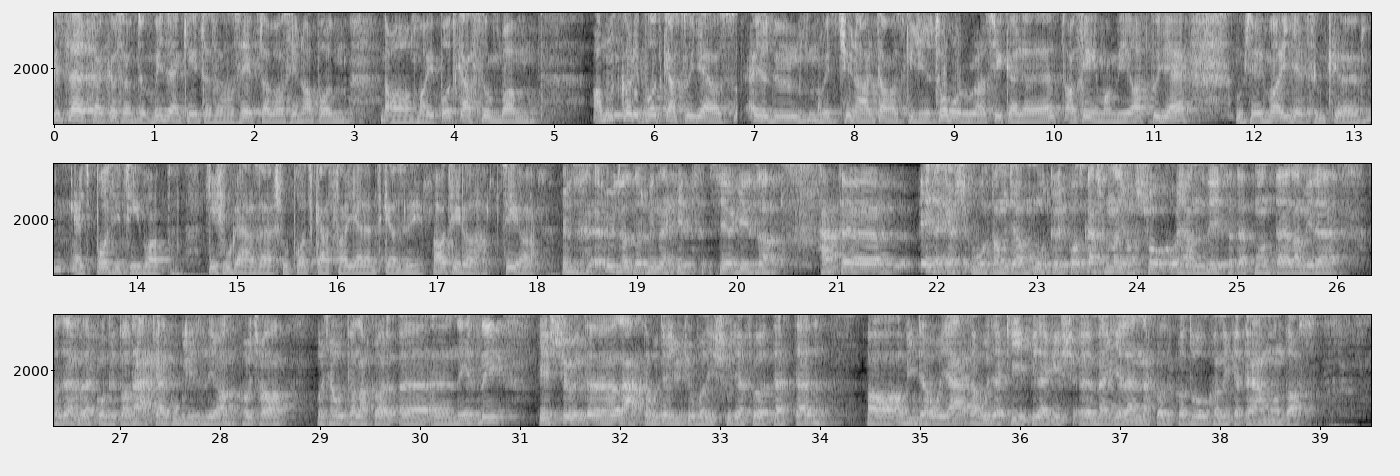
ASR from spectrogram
Tisztelettel köszöntünk mindenkit ezen a szép tavaszi napon a mai podcastunkban. A múltkori podcast ugye az egyedül, amit csináltam, az kicsit szomorúra sikeredett a téma miatt, ugye, úgyhogy ma igyekszünk egy pozitívabb, kisugárzású podcasttal jelentkezni. Attila, szia! Üdvözlök mindenkit, szia Géza! Hát érdekes voltam ugye a múltkori podcast, mert nagyon sok olyan részletet mondta el, amire az emberek konkrétan rá kell googliznia, hogyha, hogyha utána akar nézni, és sőt, láttam, hogy a YouTube-on is ugye föltetted, a, a videóját, ahogy a képileg is megjelennek azok a dolgok, amiket elmondasz.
